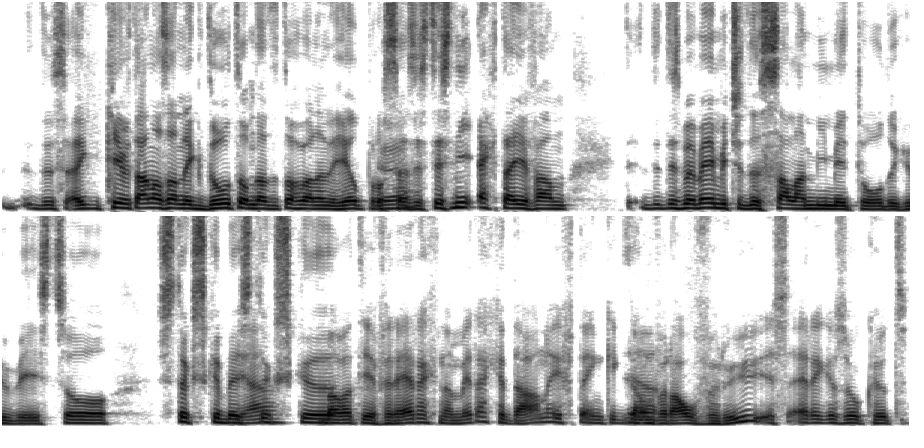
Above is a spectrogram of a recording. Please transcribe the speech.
dus ik geef het aan als anekdote, omdat het toch wel een heel proces Ja. is. Het is niet echt dat je van... Het is bij mij een beetje de salami-methode geweest. Zo stukje bij Ja, stukje. Maar wat je vrijdagnamiddag gedaan heeft, denk ik dan Ja. vooral voor u, is ergens ook het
